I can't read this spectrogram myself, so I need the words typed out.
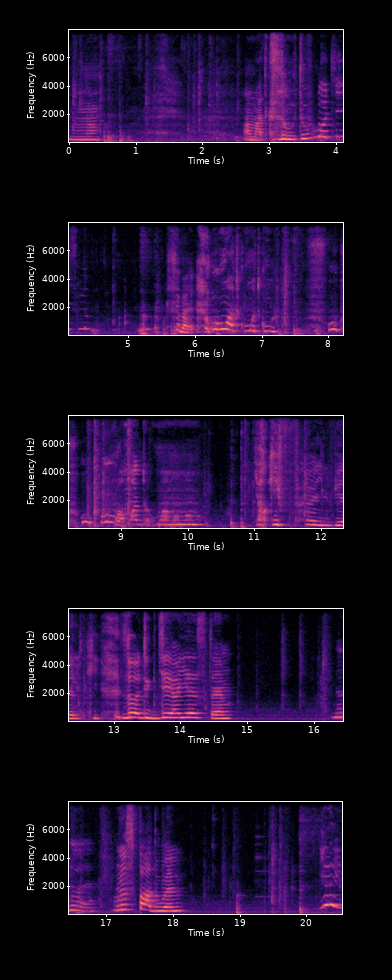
No. O matko, znowu tu wchodzi. Znowu. Chyba. O matku, matku, matku. U, u, u, o matko, mamo, mamo. Jaki fail wielki. Zobacz, gdzie ja jestem. Na dole. No spadłem. Jej!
